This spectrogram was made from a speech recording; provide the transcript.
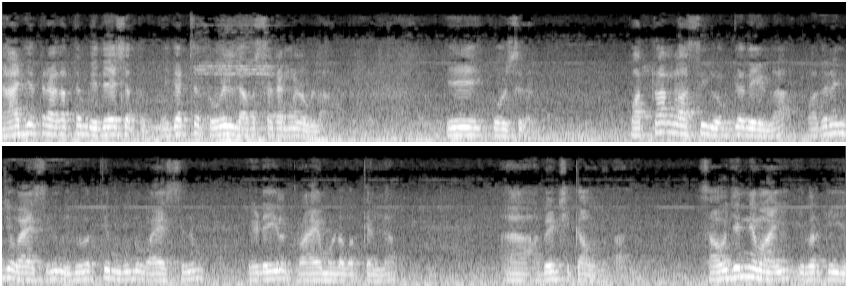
രാജ്യത്തിനകത്തും വിദേശത്തും മികച്ച തൊഴിൽ അവസരങ്ങളുള്ള ഈ കോഴ്സുകൾ. പത്താം ക്ലാസ് യോഗ്യതയുള്ള പതിനഞ്ച് വയസ്സിനും ഇരുപത്തിമൂന്ന് വയസ്സിനും ഇടയിൽ പ്രായമുള്ളവർക്കെല്ലാം അപേക്ഷിക്കാവുന്നതാണ്. സൗജന്യമായി ഇവർക്ക് ഈ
